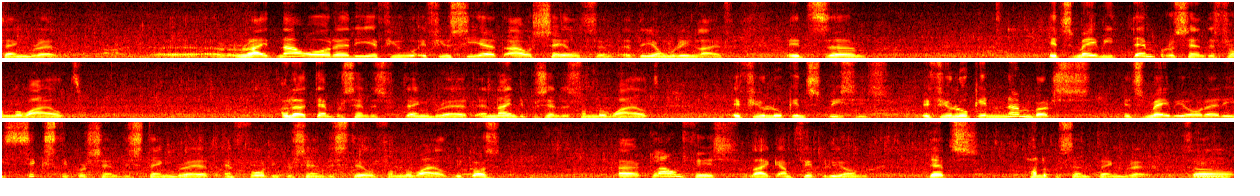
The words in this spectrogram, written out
tank bred. Uh, right now already, if you if you see at our sales at, at De Jong Marine Life, it's um, it's maybe 10% is from the wild, no, 10% is tank bred and 90% is from the wild. if you look in species. If you look in numbers, it's maybe already 60% is tank bred and 40% is still from the wild. Because uh, clownfish, like amphiprion, that's 100% tank bred. So,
